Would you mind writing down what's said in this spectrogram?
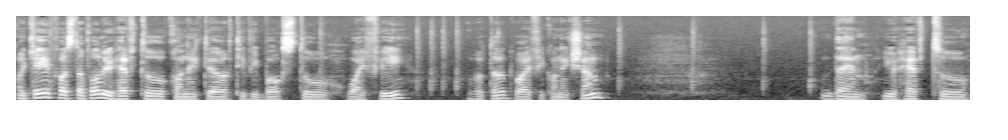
Okay, first of all you have to connect your TV box to Wi-Fi router, Wi-Fi connection. Then you have to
